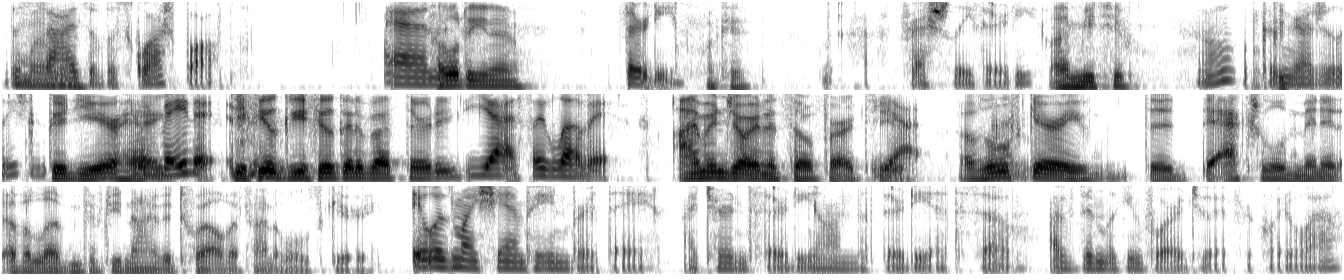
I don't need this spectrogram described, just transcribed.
the Wow. size of a squash ball. And How old are you now? 30, Okay. freshly 30. Uh, me too. Oh, congratulations. Good year, We hey. made it. Do you feel do you feel good about 30? Yes, I love it. I'm enjoying it so far too. Yeah. I was a little scary. The the actual minute of 11:59 to 12, I found a little scary. It was my champagne birthday. I turned 30 on the 30th, so I've been looking forward to it for quite a while.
